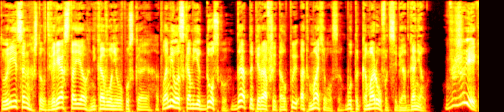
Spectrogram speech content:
Турицын, что в дверях стоял, никого не выпуская, отломил от скамьи доску, да от напиравшей толпы отмахивался, будто комаров от себя отгонял. Вжик!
